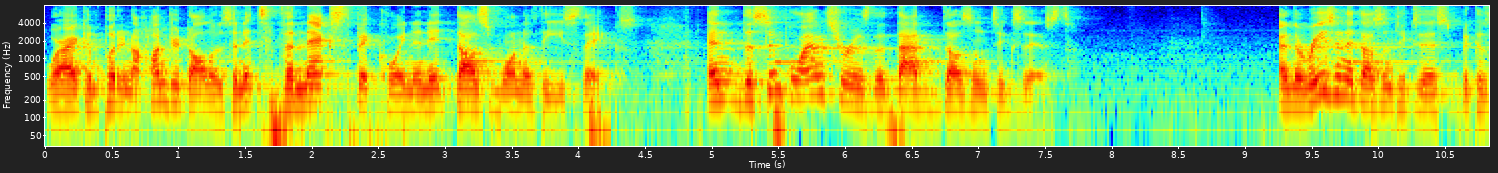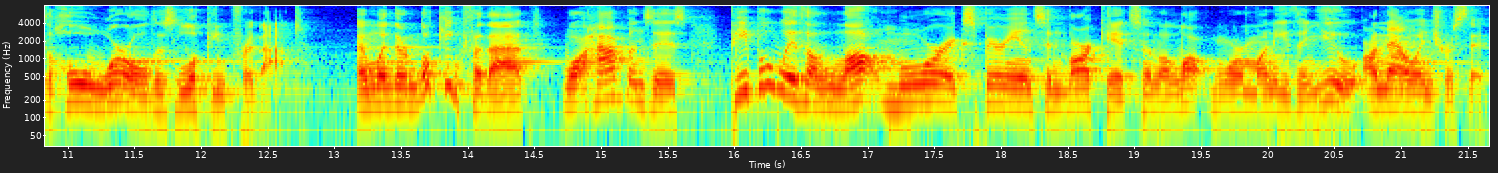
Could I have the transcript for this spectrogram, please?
Where I can put in $100 and it's the next Bitcoin and it does one of these things. And the simple answer is that that doesn't exist. And the reason it doesn't exist is because the whole world is looking for that. And when they're looking for that, what happens is people with a lot more experience in markets and a lot more money than you are now interested.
